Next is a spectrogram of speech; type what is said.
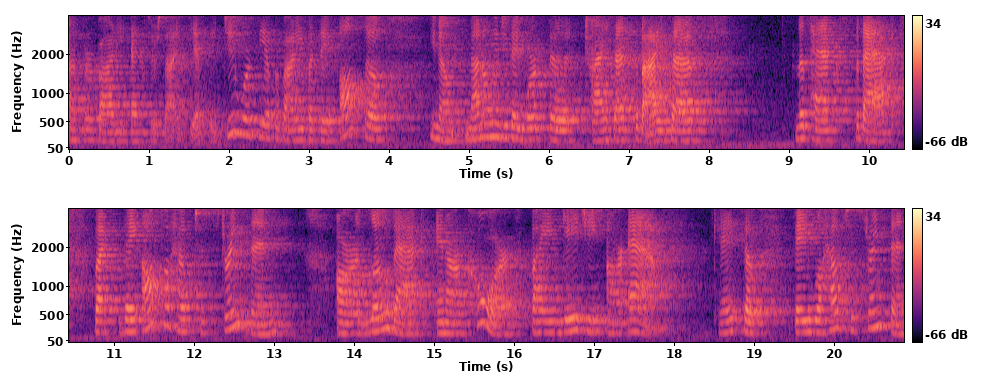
upper body exercise. Yes, they do work the upper body, but they also, you know, not only do they work the triceps, the biceps, the pecs, the back, but they also help to strengthen our low back and our core by engaging our abs. Okay, so they will help to strengthen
